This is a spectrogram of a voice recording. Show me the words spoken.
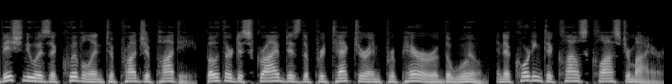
Vishnu is equivalent to Prajapati, both are described as the protector and preparer of the womb, and according to Klaus Klostermaier,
